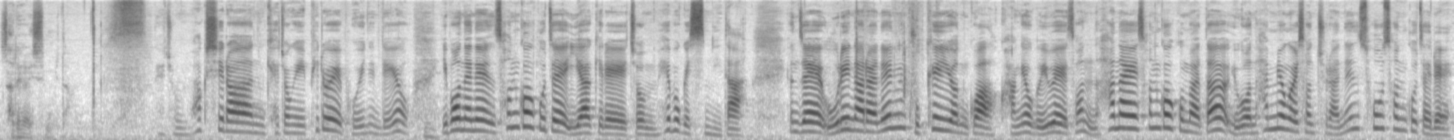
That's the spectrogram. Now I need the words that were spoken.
사례가 있습니다. 네, 좀 확실한 개정이 필요해 보이는데요. 음. 이번에는 선거구제 이야기를 좀 해보겠습니다. 현재 우리나라는 국회의원과 광역의회에선 하나의 선거구마다 의원 한 명을 선출하는 소선구제를,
